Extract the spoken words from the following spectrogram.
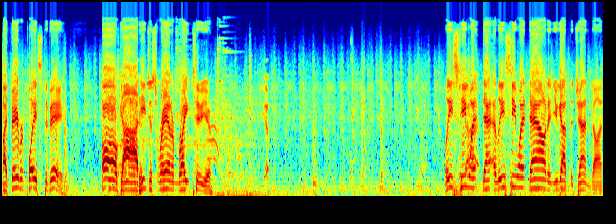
My favorite place to be. Oh, God, he just ran him right to you. Yep. At least he God. went down. At least he went down, and you got the gen done.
